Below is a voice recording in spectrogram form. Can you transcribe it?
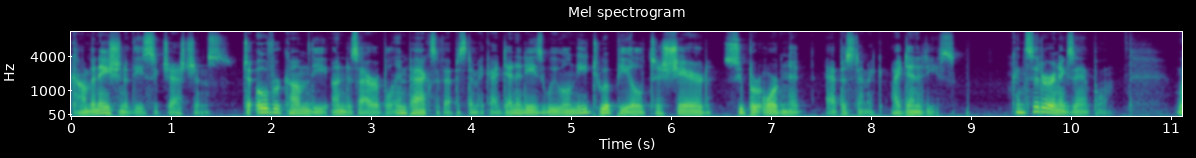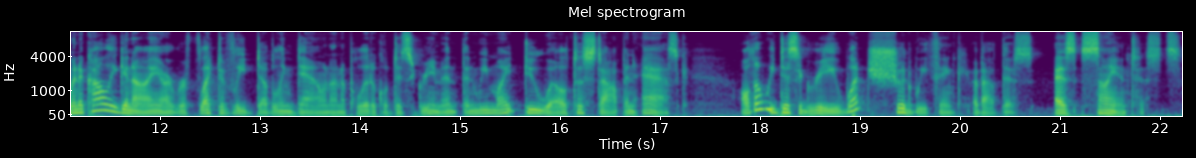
combination of these suggestions. To overcome the undesirable impacts of epistemic identities, we will need to appeal to shared superordinate epistemic identities. Consider an example. When a colleague and I are reflectively doubling down on a political disagreement, then we might do well to stop and ask, although we disagree, what should we think about this as scientists?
